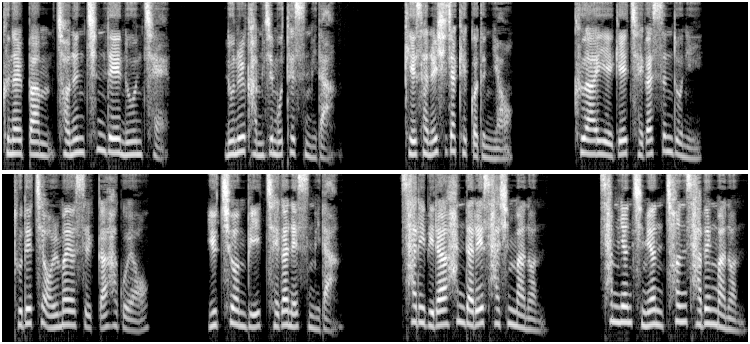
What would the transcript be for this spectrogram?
그날 밤 저는 침대에 누운 채 눈을 감지 못했습니다. 계산을 시작했거든요. 그 아이에게 제가 쓴 돈이 도대체 얼마였을까 하고요. 유치원비 제가 냈습니다. 사립이라 한 달에 40만 원. 3년 치면 1,400만 원.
